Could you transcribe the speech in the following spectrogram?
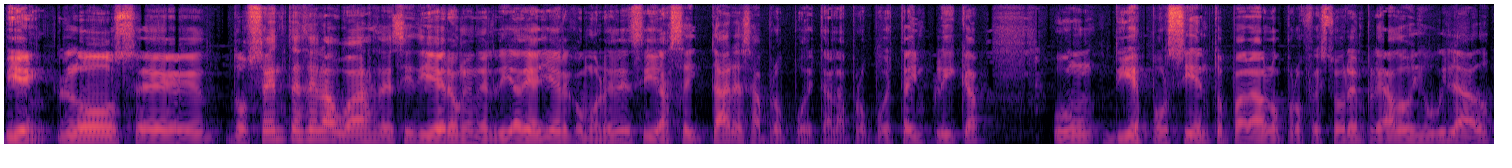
Bien, los eh, docentes de la UAS decidieron en el día de ayer, como les decía, aceptar esa propuesta. La propuesta implica un 10% para los profesores, empleados y jubilados,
